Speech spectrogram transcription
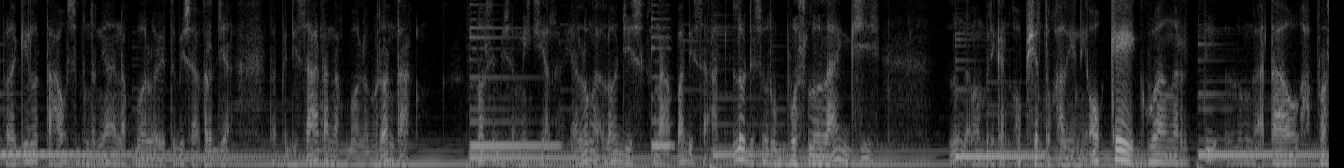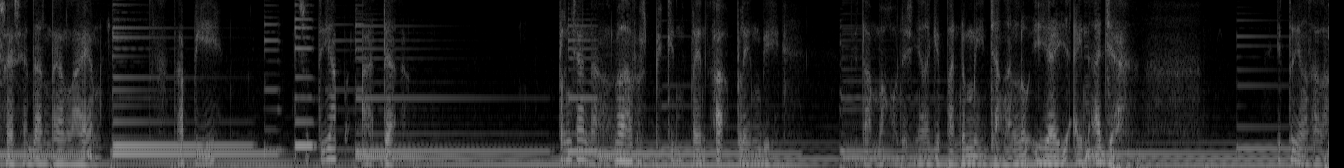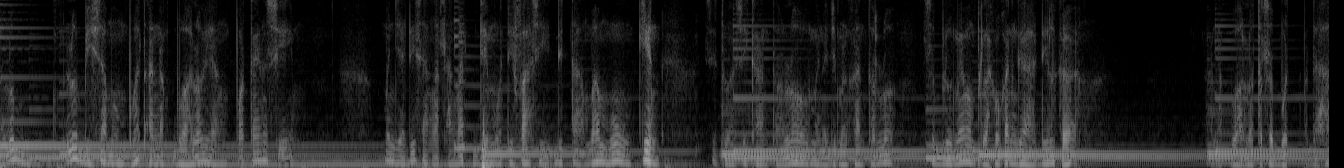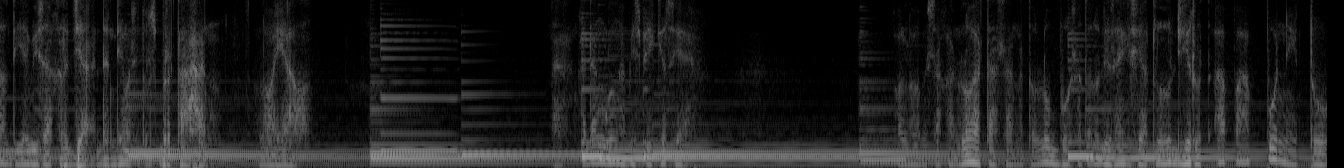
Apalagi lo tahu sebenarnya anak buah lo itu bisa kerja. Tapi di saat anak buah lo berontak lo sih bisa mikir ya lo nggak logis. Kenapa di saat lo disuruh bos lo lagi lo nggak memberikan option tuh kali ini? Oke gua ngerti lo nggak tahu prosesnya dan lain-lain. Tapi setiap ada rencana lo harus bikin plan A plan B. Ditambah kondisinya lagi pandemi jangan lo iya iyain aja. Itu yang salah. Lo lo bisa membuat anak buah lo yang potensi menjadi sangat-sangat demotivasi. Ditambah mungkin situasi kantor lo manajemen kantor lo sebelumnya memperlakukan gak adil ke anak buah lo tersebut. Padahal dia bisa kerja dan dia masih terus bertahan loyal. Nah kadang gue habis pikir sih ya. Misalkan lo atasan atau lo bos atau lo direksi atau lo dirut apa pun itu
